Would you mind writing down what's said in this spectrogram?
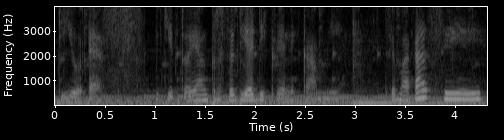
di US begitu yang tersedia di klinik kami. Terima kasih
